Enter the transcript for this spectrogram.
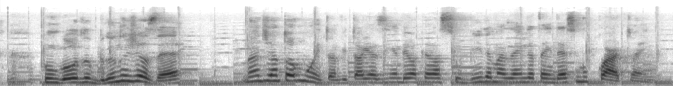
com gol do Bruno José. Não adiantou muito. A vitóriazinha deu aquela subida, mas ainda tá em 14 ainda.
